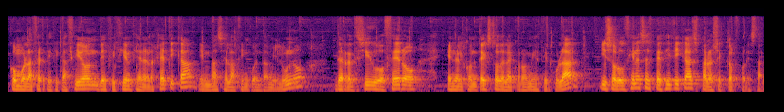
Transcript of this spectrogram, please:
como la certificación de eficiencia energética en base a la 50001, de residuo cero en el contexto de la economía circular y soluciones específicas para el sector forestal.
